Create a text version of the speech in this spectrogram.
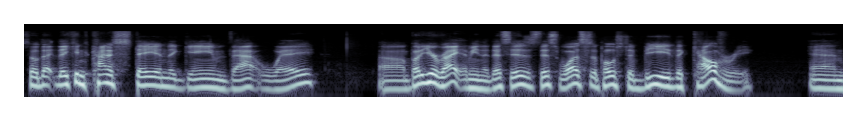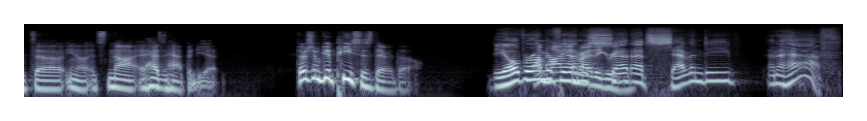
so that they can kind of stay in the game that way. Uh, but you're right. I mean, this is this was supposed to be the Calvary, and uh, you know it's not. It hasn't happened yet. There's some good pieces there, though. The over under for them is set Green. at 70 and a half.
